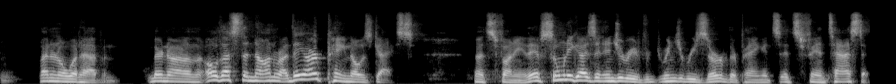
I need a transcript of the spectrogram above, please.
I don't know what happened. They're not on the. Oh, that's the non-rod. They are paying those guys. That's funny. They have so many guys in injury injury reserve. They're paying. It's it's fantastic.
